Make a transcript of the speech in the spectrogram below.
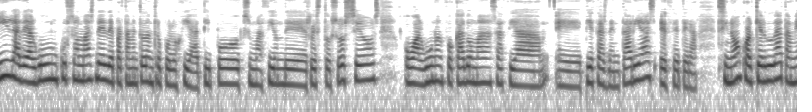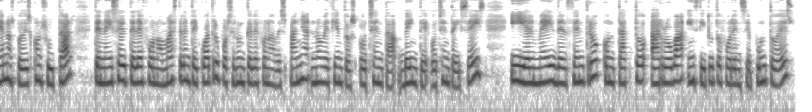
y la de algún curso más de departamento de antropología, tipo exhumación de restos óseos o alguno enfocado más hacia eh, piezas dentarias, etc. Si no, cualquier duda también nos podéis consultar. Tenéis el teléfono más 34 por ser un teléfono de España 980 20 86 y el mail del centro contacto arroba institutoforense.es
